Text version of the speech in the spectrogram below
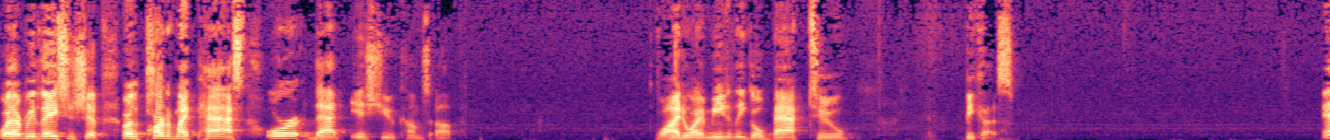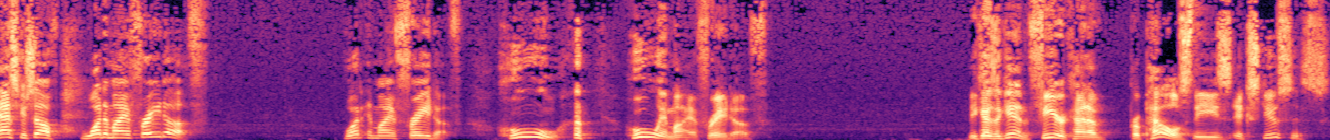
or that relationship or the part of my past or that issue comes up? Why do I immediately go back to because? And ask yourself, what am I afraid of? What am I afraid of? Who? Who am I afraid of? Because again, fear kind of propels these excuses,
